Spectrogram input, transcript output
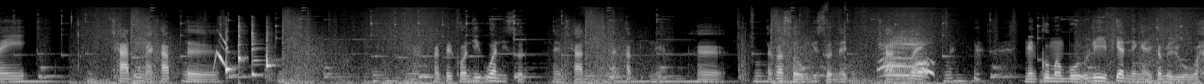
ในชั้นนะครับ เออมันเป็นคนที่อ้วนที่สุดในชั้นนะครับเนี่ยเออแล้วก็สูงที่สุดในชั้นด้วยเหมือนกูมาบูลลี่เพี้ยนยังไงก็ไม่รู้วะ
